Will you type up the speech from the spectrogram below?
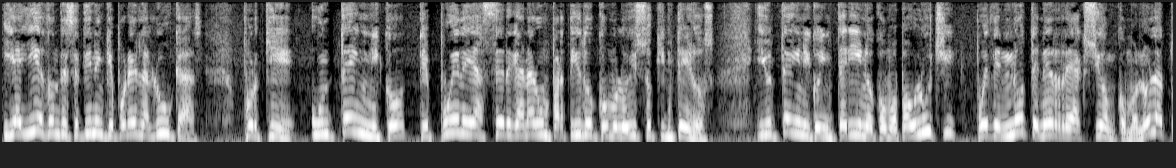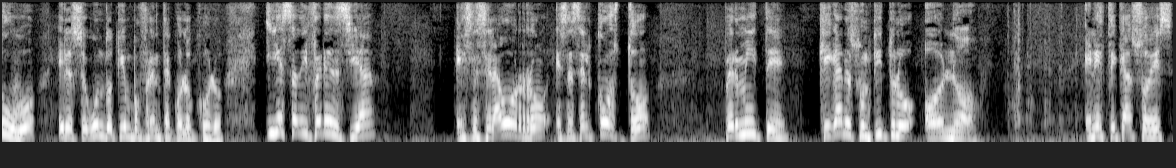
Y ahí es donde se tienen que poner las lucas, porque un técnico te puede hacer ganar un partido como lo hizo Quinteros, y un técnico interino como Paulucci puede no tener reacción como no la tuvo en el segundo tiempo frente a Colo Colo. Y esa diferencia, ese es el ahorro, ese es el costo, permite que ganes un título o no. En este caso es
